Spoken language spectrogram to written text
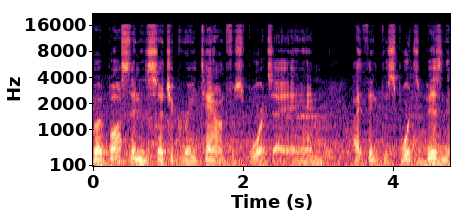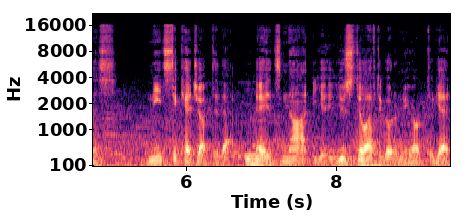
but Boston is such a great town for sports, and I think the sports business needs to catch up to that. It's not you, you still have to go to New York to get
